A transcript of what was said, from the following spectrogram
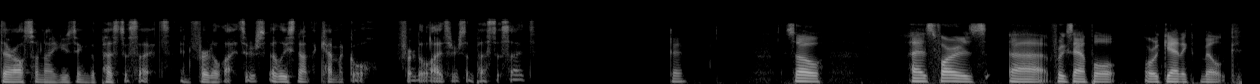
they're also not using the pesticides and fertilizers, at least not the chemical fertilizers and pesticides. Okay. So, as far as, uh, for example, organic milk,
